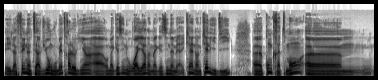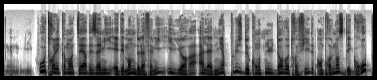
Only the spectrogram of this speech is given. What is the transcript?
Et il a fait une interview, on vous mettra le lien au magazine Wired, un magazine américain, dans lequel il dit euh, concrètement, euh, outre les commentaires des amis et des membres de la famille, il y aura à l'avenir plus de contenu dans votre feed en provenance des groupes.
